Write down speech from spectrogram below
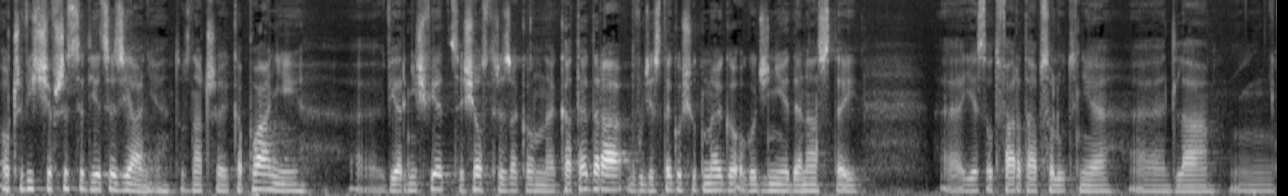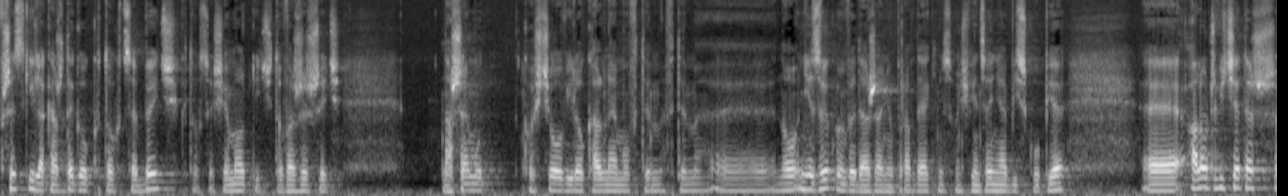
oczywiście wszyscy diecezjanie, to znaczy kapłani, e, wierni świeccy, siostry zakonne. Katedra 27 o godzinie 11 e, jest otwarta absolutnie e, dla mm, wszystkich, dla każdego, kto chce być, kto chce się modlić, towarzyszyć naszemu kościołowi lokalnemu w tym, w tym e, no, niezwykłym wydarzeniu, prawda, jakim są święcenia biskupie. E, Ale oczywiście też,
